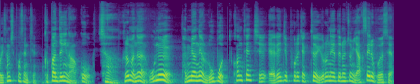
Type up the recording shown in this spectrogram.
거의 30% 급반등이 나왔고 자 그러면은 오늘 반면에 로봇, 컨텐츠, LNG 프로젝트 이런 애들은 좀 약세를 보였어요.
